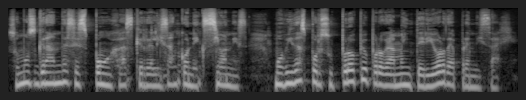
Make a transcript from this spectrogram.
Somos grandes esponjas que realizan conexiones, movidas por su propio programa interior de aprendizaje.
